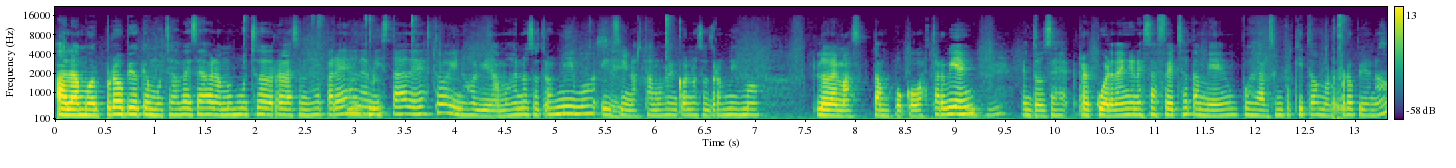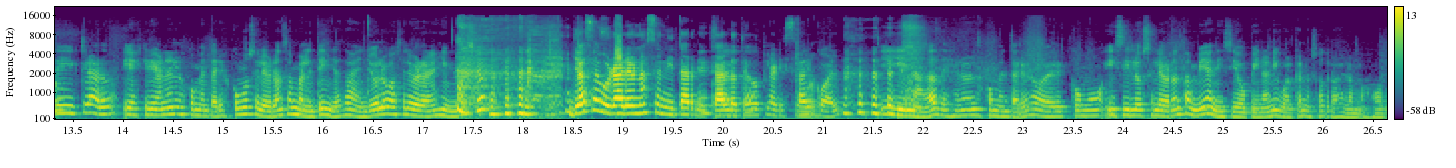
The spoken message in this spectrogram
al amor propio, que muchas veces hablamos mucho de relaciones de pareja, de Ujú. amistad, de esto y nos olvidamos de nosotros mismos y Sí. si no estamos bien con nosotros mismos, lo demás tampoco va a estar bien. Entonces recuerden en esa fecha también pues darse un poquito de amor propio, ¿no? sí, claro. Y escriban en los comentarios cómo celebran San Valentín. Ya saben, yo lo voy a celebrar en el gimnasio. Yo aseguraré una cenita rica, lo tengo clarísimo. Tal cual. Y nada, déjenlo en los comentarios a ver cómo. Y si lo celebran también. Y si opinan igual que nosotros, a lo mejor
